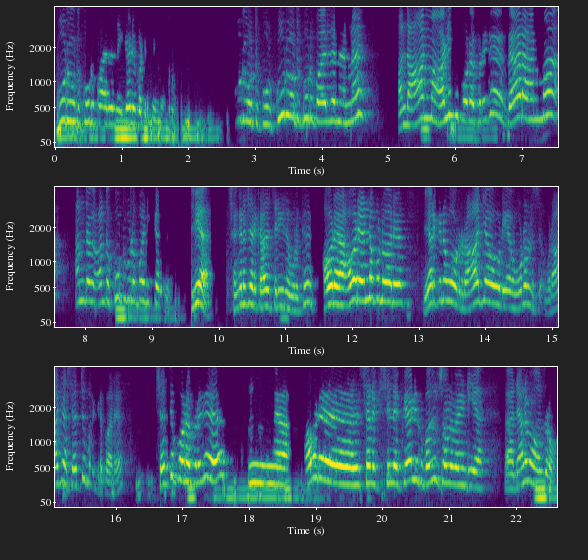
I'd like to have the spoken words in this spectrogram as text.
கூடு விட்டு கூடு பாயிருது கேள்விப்பட்டிருக்கீங்க கூடு விட்டு கூடு கூடு விட்டு கூடு பாயிருதுன்னு என்ன? அந்த ஆன்மா அழிஞ்சு போற பிறகு வேற ஆன்மா அந்த அந்த கூட்டுக்குள்ள போய் நிக்கிறது. இல்லையா? சங்கராச்சாரிய கதை தெரியல உங்களுக்கு? அவர் அவர் என்ன பண்ணுவாரு? ஏற்கனவே ஒரு ராஜாவுடைய உடல் ராஜா செத்து போயிட்டு இருப்பாரு செத்து போன பிறகு அவரு சில சில கேள்விக்கு பதில் சொல்ல வேண்டிய நிலைமை வந்துடும்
